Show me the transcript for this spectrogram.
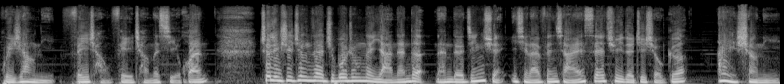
会让你非常非常的喜欢。这里是正在直播中的亚楠的难得精选，一起来分享 S.H.E 的这首歌《爱上你》。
